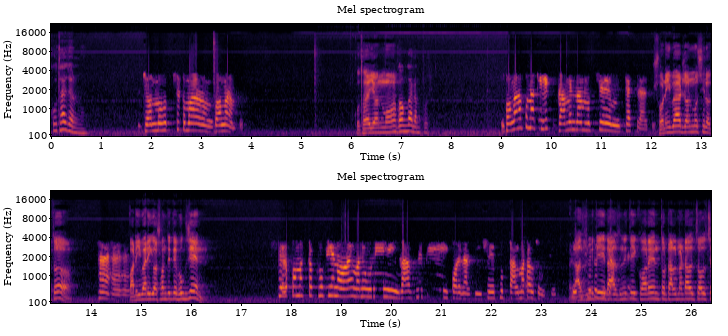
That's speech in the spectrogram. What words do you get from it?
কোথায় জন্ম? জন্ম হচ্ছে তোমার গঙ্গারামপুর। কোথায় জন্ম? গঙ্গারামপুর। গঙ্গারামপুর নাকি গ্রামের নাম হচ্ছে আর কি। শনিবার জন্ম ছিল তো? হ্যাঁ হ্যাঁ হ্যাঁ। পারিবারিক অশান্তিতে ভুগছেন? সেরকম একটা খুব ইয়ে নয় মানে উনি রাজনীতি করেন আর কি সে খুব টালমাটাল চলছে। রাজনীতি রাজনীতি করেন তো টালমাটাল চলছে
